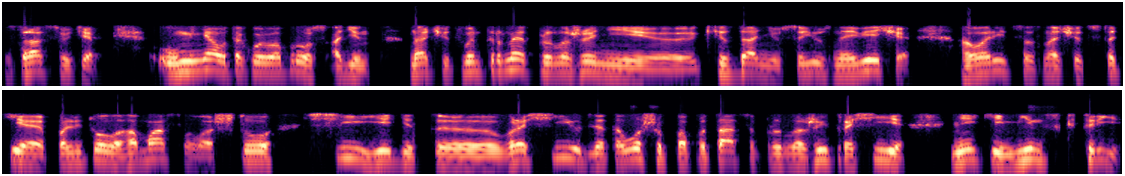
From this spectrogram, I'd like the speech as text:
Здравствуйте. У меня вот такой вопрос один. Значит, в интернет-приложении э, к изданию «Союзная вече» говорится, значит, в статье политолога Маслова, что Си едет э, в Россию для того, чтобы попытаться предложить России некий Минск-3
